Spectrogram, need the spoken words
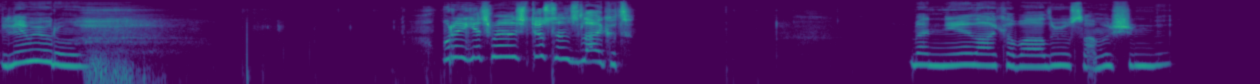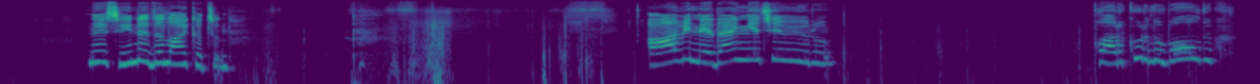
bilemiyorum. Buraya geçmeni istiyorsanız like atın. Ben niye like'a bağlıyorsam şimdi. Neyse yine de like atın. Abi neden geçemiyorum? Parkur noob olduk.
